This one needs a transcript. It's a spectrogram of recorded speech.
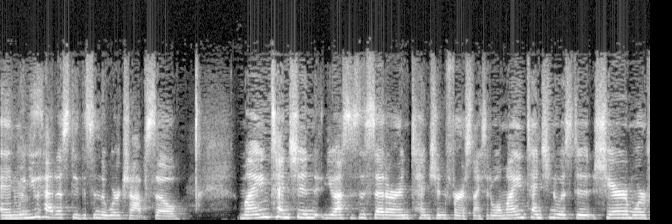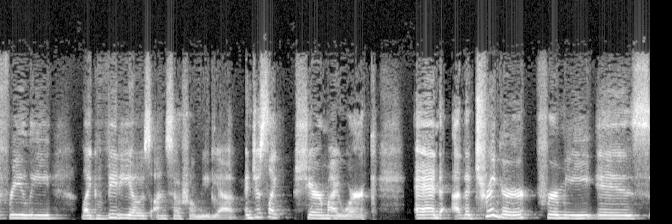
and yes. when you had us do this in the workshop so my intention you asked us to set our intention first and i said well my intention was to share more freely like videos on social media and just like share my work and uh, the trigger for me is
